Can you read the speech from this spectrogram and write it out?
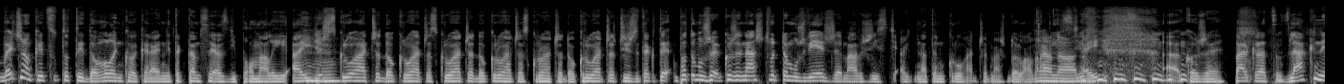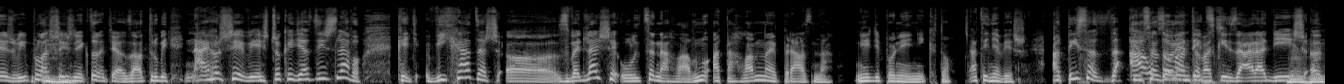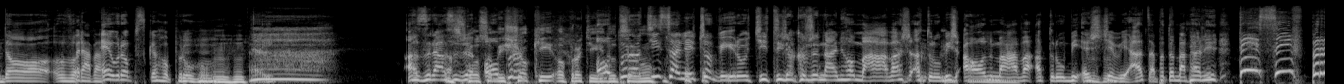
väčšinou, keď sú to tie dovolenkové krajiny, tak tam sa jazdí pomaly a ideš z kruhača do kruhača, z kruhača do kruhača, z kruhača do kruhača, čiže tak to je, potom už akože na štvrtom už vieš, že máš ísť aj na ten kruhač, že máš doľava Áno, ísť, hej. Akože párkrát sa zľakneš, vyplašíš, niekto na teba zatrubí. Najhoršie vieš čo, keď jazdíš zľavo. Keď vychádzaš uh, z vedľajšej ulice na hlavnú a tá hlavná je prázdna. Nejde po nej nikto. A ty nevieš. A ty sa, za, Kým sa automaticky zaradíš mm-hmm. do v, Prava. európskeho pruhu. Mm-hmm. A A zrazu, že spôsobí opr- šoky oproti idúcemu. oproti sa niečo vyrúti, ty akože na ňo mávaš a trúbiš a on máva a trúbi ešte viac a potom má povie, ty si vpravo!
